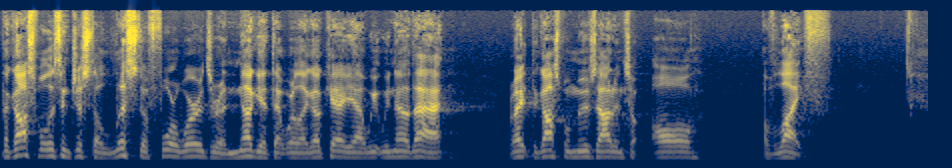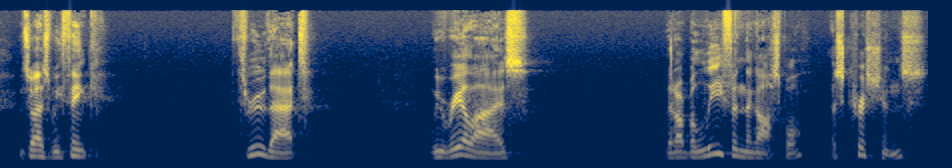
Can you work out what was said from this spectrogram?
the gospel isn't just a list of four words or a nugget that we're like, okay, yeah, we, we know that, right? The gospel moves out into all of life. And so, as we think through that, we realize that our belief in the gospel as Christians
